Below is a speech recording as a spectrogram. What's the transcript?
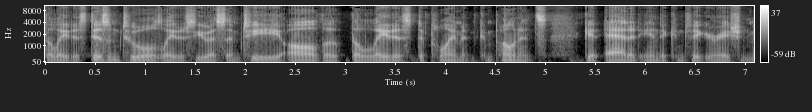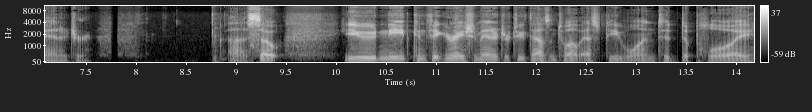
the latest DISM tools, latest USMT, all the, the latest deployment components get added into Configuration Manager. Uh, so you need Configuration Manager 2012 SP1 to deploy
